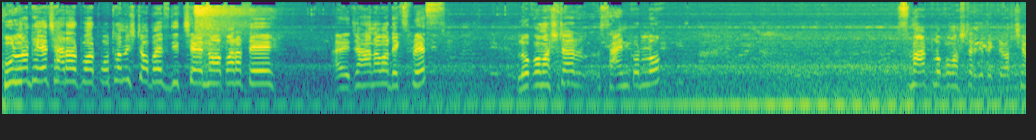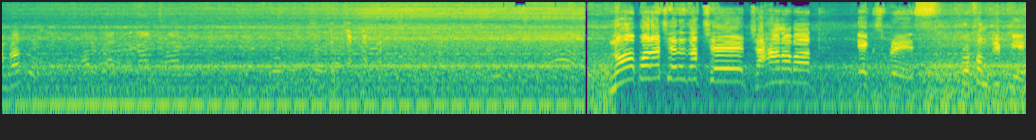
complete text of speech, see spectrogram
খুলনা থেকে ছাড়ার পর প্রথম স্টপেজ দিচ্ছে নপাড়াতে Jahanabad express loco master sign করল। স্মার্ট লোকো মাস্টারকে দেখতে পাচ্ছি আমরা। নপাড়া ছেড়ে যাচ্ছে জাহানাবাদ এক্সপ্রেস। প্রথম ট্রিপ নিয়ে।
